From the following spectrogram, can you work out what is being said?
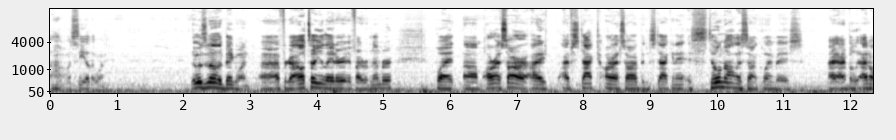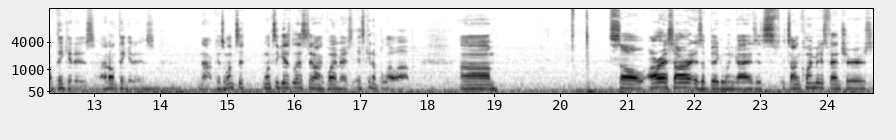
oh, what's the other one? There was another big one. Uh, I forgot. I'll tell you later if I remember. But um, RSR, I I've stacked RSR. I've been stacking it. It's still not listed on Coinbase. I I, believe, I don't think it is. I don't think it is. No, because once it once it gets listed on Coinbase, it's gonna blow up. Um, so RSR is a big one, guys. It's it's on Coinbase Ventures.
